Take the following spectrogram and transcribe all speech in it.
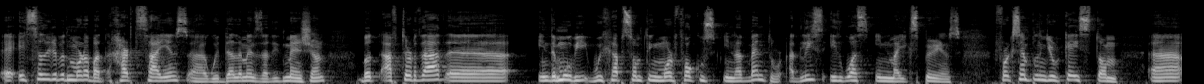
it's a little bit more about hard science uh, with the elements that it mentioned. But after that, uh, in the movie, we have something more focused in adventure. At least it was in my experience. For example, in your case, Tom, uh,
